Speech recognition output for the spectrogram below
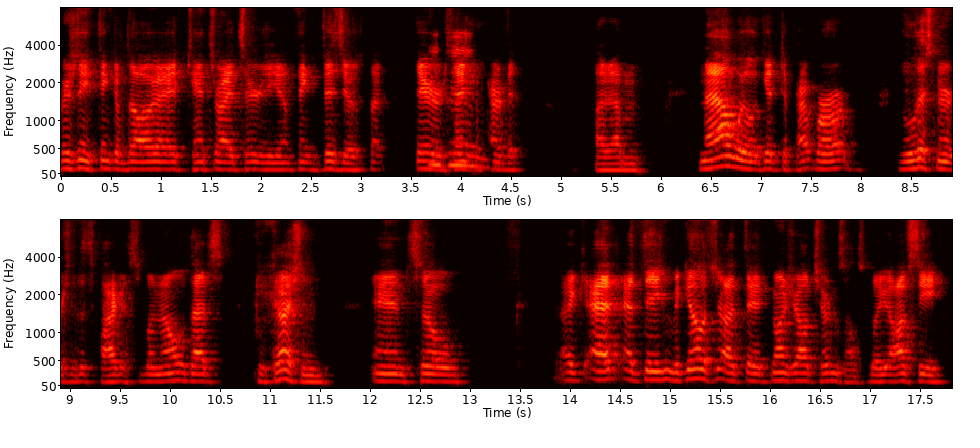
originally think of oh, I had cancer, I had surgery, you know, think physios, but they're essential Mhm. part of it. But um, now we'll get to part where the listeners of this podcast will know that's concussion, and so like at, at the McGill at the Montreal Children's Hospital, you obviously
